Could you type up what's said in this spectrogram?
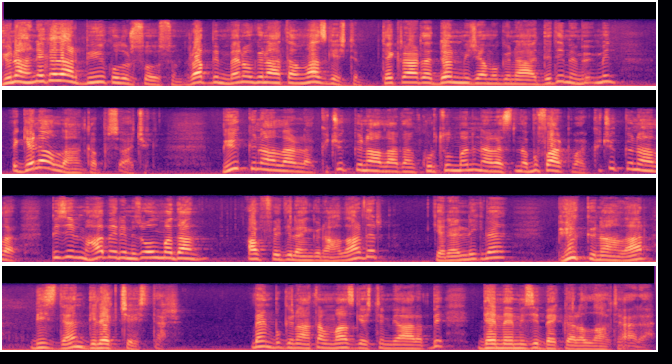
günah ne kadar büyük olursa olsun Rabbim ben o günahtan vazgeçtim. Tekrar da dönmeyeceğim o günaha dedi mi mümin e gene Allah'ın kapısı açık. Büyük günahlarla küçük günahlardan kurtulmanın arasında bu fark var. Küçük günahlar bizim haberimiz olmadan affedilen günahlardır. Genellikle büyük günahlar bizden dilekçe ister. Ben bu günahtan vazgeçtim ya Rabbi dememizi bekler Allahu Teala.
